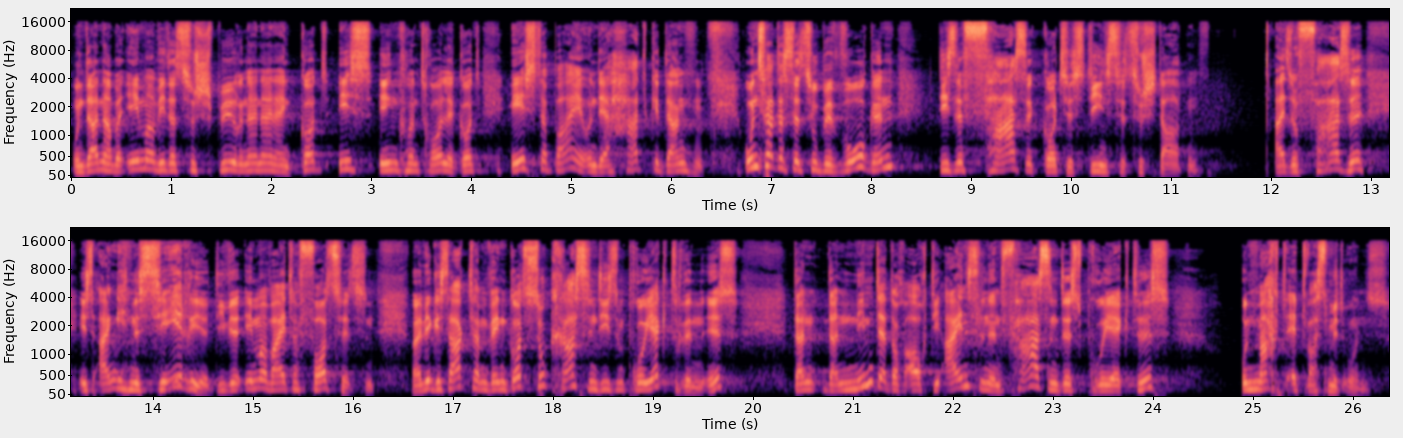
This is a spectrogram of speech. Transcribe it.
Und dann aber immer wieder zu spüren, nein, nein, nein, Gott ist in Kontrolle, Gott ist dabei und er hat Gedanken. Uns hat es dazu bewogen, diese Phase Gottesdienste zu starten. Also Phase ist eigentlich eine Serie, die wir immer weiter fortsetzen, weil wir gesagt haben, wenn Gott so krass in diesem Projekt drin ist, dann, dann nimmt er doch auch die einzelnen Phasen des Projektes und macht etwas mit uns.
